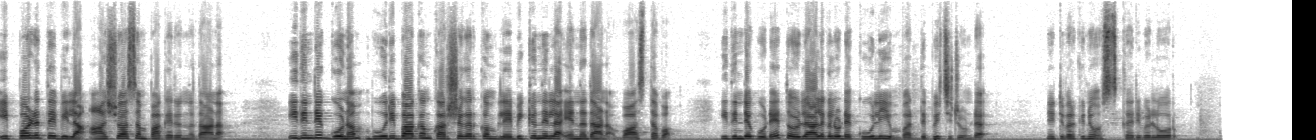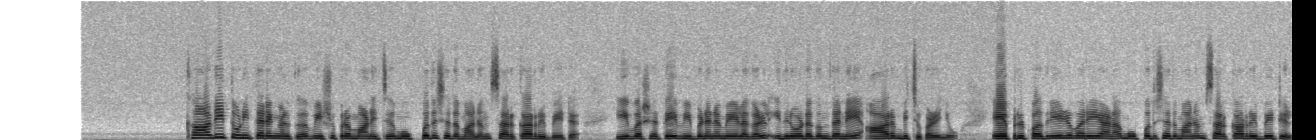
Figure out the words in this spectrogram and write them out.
ഇപ്പോഴത്തെ വില ആശ്വാസം പകരുന്നതാണ്. ഇതിന്റെ ഗുണം ഭൂരിഭാഗം കർഷകർക്കും ലഭിക്കുന്നില്ല എന്നതാണ് വാസ്തവം. ഇതിന്റെ കൂടെ തൊഴിലാളികളുടെ കൂലിയും വർദ്ധിപ്പിച്ചിട്ടുണ്ട്. Network news Karivellur. ഖാദി തുണിത്തരങ്ങൾക്ക് വിഷു പ്രമാണിച്ച് മുപ്പത് ശതമാനം സർക്കാർ റിബേറ്റ്. ഈ വർഷത്തെ വിപണനമേളകൾ ഇതിനോടകം തന്നെ ആരംഭിച്ചു കഴിഞ്ഞു. ഏപ്രിൽ പതിനേഴ് വരെയാണ് മുപ്പത് ശതമാനം സർക്കാർ റിബേറ്റിൽ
